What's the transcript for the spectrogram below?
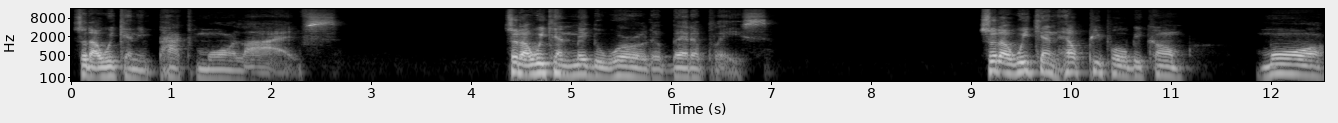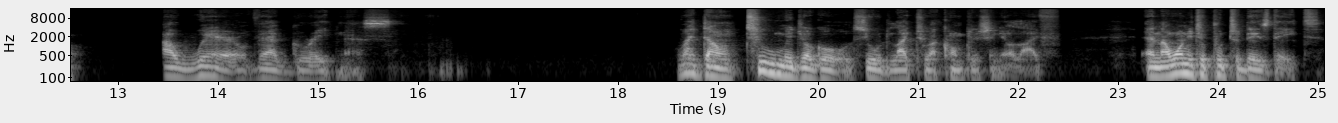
so that we can impact more lives, so that we can make the world a better place, so that we can help people become more aware of their greatness. Write down two major goals you would like to accomplish in your life. And I want you to put today's date.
